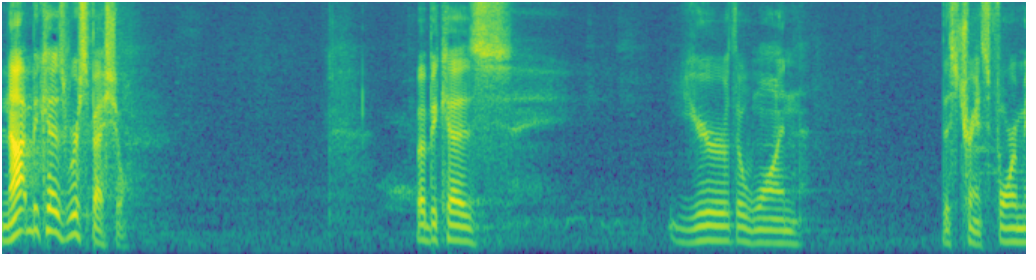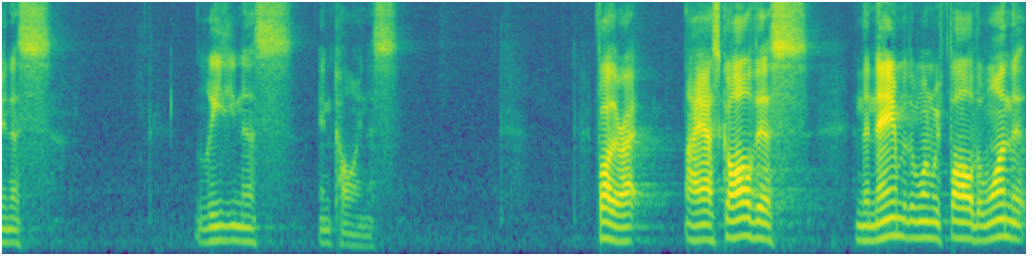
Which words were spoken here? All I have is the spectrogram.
Not because we're special, but because you're the one that's transforming us, leading us, and calling us. Father, I, I ask all this in the name of the one we follow, the one that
